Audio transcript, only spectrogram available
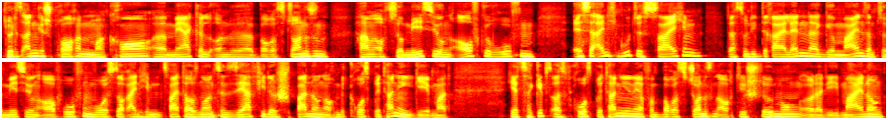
Du hattest angesprochen, Macron, äh, Merkel und äh, Boris Johnson haben auch zur Mäßigung aufgerufen. Es ist ja eigentlich ein gutes Zeichen, dass nun die drei Länder gemeinsam zur Mäßigung aufrufen, wo es doch eigentlich im 2019 sehr viele Spannungen auch mit Großbritannien gegeben hat. Jetzt gibt's aus Großbritannien ja von Boris Johnson auch die Stimmung oder die Meinung,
